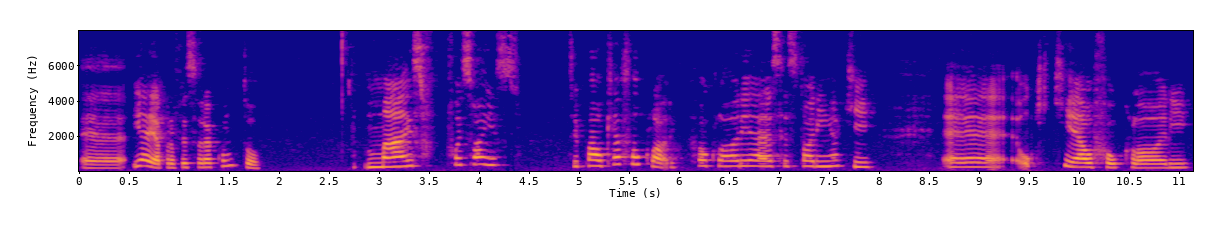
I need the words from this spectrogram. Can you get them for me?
É, e aí a professora contou. Mas foi só isso. Tipo, ah, o que é folclore? Folclore é essa historinha aqui. É, o que, que é o folclore?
